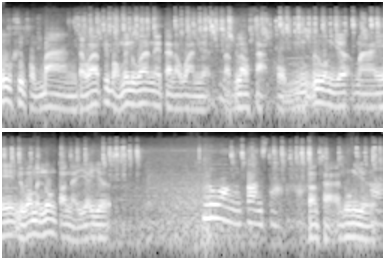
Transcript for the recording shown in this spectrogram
ลูกคือผมบาง แต่ว่าพี่บอกไม่รู้ว่าในแต่ละวันเนี่ยแบบเราสระผมร่วงเยอะไหมหรือว่ามันร่วงตอนไหนเยอะร่วงตอนสระค่ะ ๆตอนสระร่วงเยอะค่ะ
